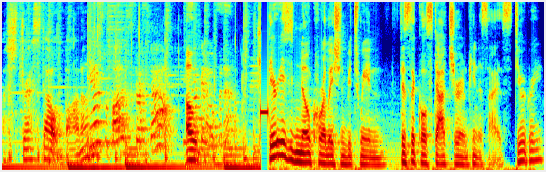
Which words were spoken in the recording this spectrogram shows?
A stressed out bottom? Yeah, if the bottom's stressed out. It's Oh. not gonna open up. There is no correlation between physical stature and penis size. Do you agree?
